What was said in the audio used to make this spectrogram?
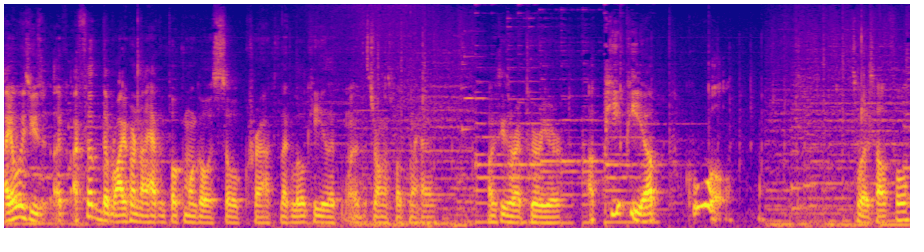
I always use like I feel like the Rhyhorn I have in Pokemon Go is so cracked like low key like one of the strongest Pokemon I have. Like these are inferior. A PP up, cool. That's always helpful.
